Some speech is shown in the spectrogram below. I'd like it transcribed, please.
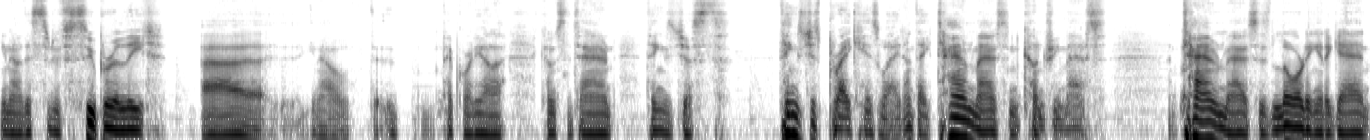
you know, this sort of super elite, uh, you know, Pep Guardiola comes to town. Things just, things just break his way, don't they? Town mouse and country mouse, and town mouse is lording it again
